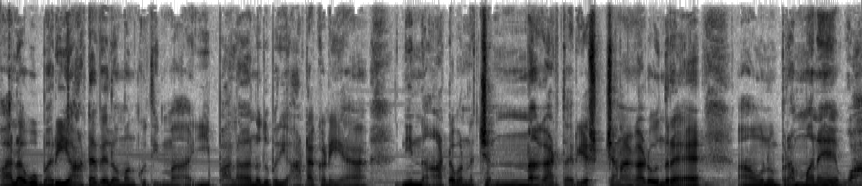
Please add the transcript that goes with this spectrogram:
ಫಲವು ಬರೀ ಆಟವೇಲೋ ಮಂಕುತಿಮ್ಮ? ಈ ಫಲ ಅನ್ನೋದು ಬರೀ ಆಟ ಕಣೆಯ? ನಿನ್ನ ಆಟವನ್ನು ಚೆನ್ನಾಗಿ ಆಡ್ತಾಯಿರಿ ಎಷ್ಟು ಚೆನ್ನಾಗಿ ಆಡು ಅಂದರೆ ಅವನು ಬ್ರಹ್ಮನೇ ವಾ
